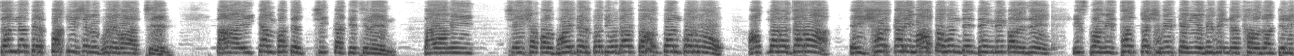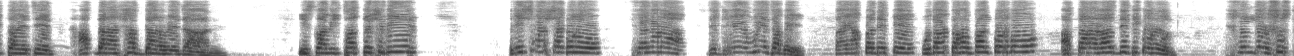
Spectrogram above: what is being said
জান্নাতের পাখি হিসেবে ঘুরে বেড়াচ্ছেন। তারা এই ক্যাম্পাসের শিক্ষার্থী ছিলেন। তাই আমি সেই সকল ভাইদের প্রতি আহ্বান করব। আপনারা যারা এই সরকারি ডিগ্রি কলেজে ইসলামী ছাত্র শিবিরকে নিয়ে বিভিন্ন ষড়যন্ত্রে লিপ্ত হয়েছেন, আপনারা সাবধান হয়ে যান। ইসলামী ছাত্র শিবির আশা কোনো ফেলে না যে ঢেউ উড়ে যাবে। তাই আপনাদেরকে উদার্ত আহ্বান করব। আপনারা রাজনীতি করুন। সুন্দর, সুস্থ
